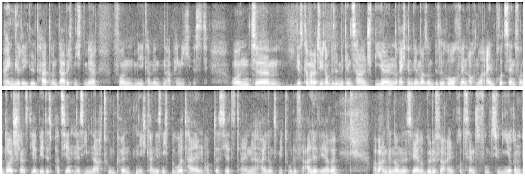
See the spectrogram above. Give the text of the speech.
eingeregelt hat und dadurch nicht mehr von Medikamenten abhängig ist. Und ähm, jetzt können wir natürlich noch ein bisschen mit den Zahlen spielen. Rechnen wir mal so ein bisschen hoch, wenn auch nur ein Prozent von Deutschlands Diabetespatienten es ihm nachtun könnten. Ich kann jetzt nicht beurteilen, ob das jetzt eine Heilungsmethode für alle wäre. Aber angenommen, es wäre, würde für ein Prozent funktionieren,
